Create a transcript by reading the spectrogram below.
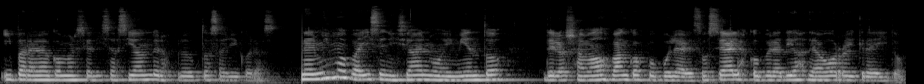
y para la comercialización de los productos agrícolas. En el mismo país se iniciaba el movimiento de los llamados bancos populares, o sea, las cooperativas de ahorro y crédito,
